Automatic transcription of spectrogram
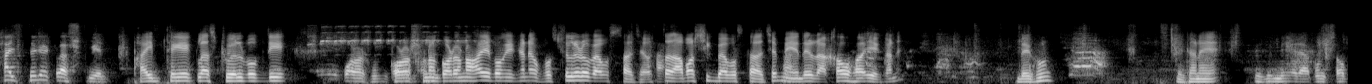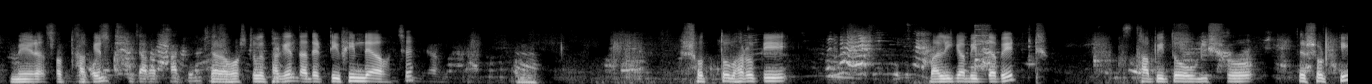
ফাইভ থেকে ক্লাস টুয়েলভ ফাইভ থেকে ক্লাস টুয়েলভ অবধি পড়াশোনা করানো হয় এবং এখানে হোস্টেলেরও ব্যবস্থা আছে অর্থাৎ আবাসিক ব্যবস্থা আছে মেয়েদের রাখাও হয় এখানে। দেখুন এখানে মেয়েরা এখন সব মেয়েরা সব থাকেন। যারা থাকেন। যারা হোস্টেলে থাকেন তাদের টিফিন দেওয়া হচ্ছে। সত্যভারতী বালিকা বিদ্যাপীঠ স্থাপিত উনিশশো তেষট্টি।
